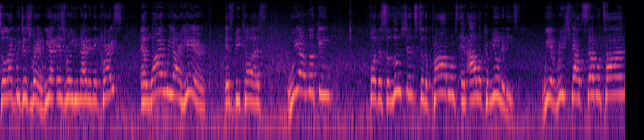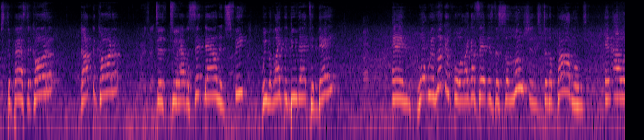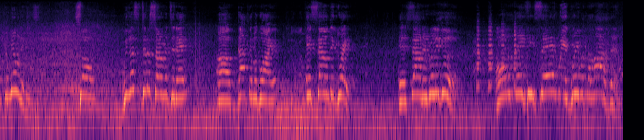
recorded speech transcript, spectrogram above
So, like we just read, we are Israel united in Christ. And why we are here is because we are looking for the solutions to the problems in our communities. We have reached out several times to Pastor Carter, Dr. Carter, to, to have a sit down and speak. We would like to do that today. And what we're looking for, like I said, is the solutions to the problems in our communities. So we listened to the sermon today of Dr. McGuire. It sounded great. It sounded really good. All the things he said, we agree with a lot of them.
